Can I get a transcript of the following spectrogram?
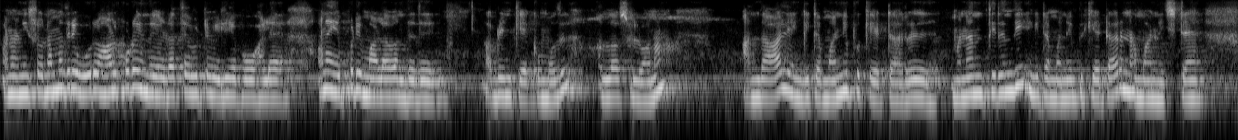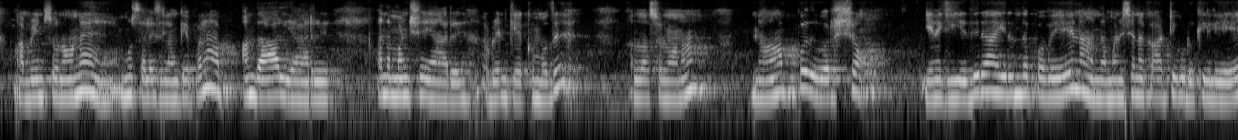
ஆனால் நீ சொன்ன மாதிரி ஒரு ஆள் கூட இந்த இடத்த விட்டு வெளியே போகலை. ஆனால் எப்படி மழை வந்தது? அப்படின்னு கேட்கும்போது அல்லாஹ் சொல்லுவானா அந்த ஆள் என்கிட்ட மன்னிப்பு கேட்டார். மனம் திருந்தி என்கிட்ட மன்னிப்பு கேட்டார். நான் மன்னிச்சிட்டேன். அப்படின்னு சொன்னோன்னே மூசா அலைஹிஸ்ஸலாம் கேட்பாங்க அந்த ஆள் யார்? அந்த மனுஷன் யார்? அப்படின்னு கேட்கும்போது அல்லாஹ் சொல்லுவானா நாற்பது வருஷம் எனக்கு எதிராக இருந்தப்பவே நான் அந்த மனுஷனை காட்டி கொடுக்கலையே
